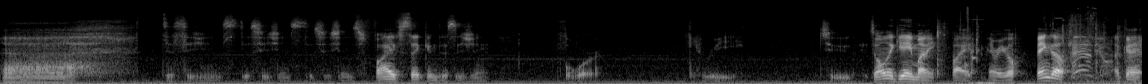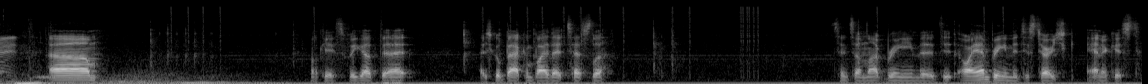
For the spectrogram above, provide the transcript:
Ah, decisions, decisions, decisions. Five second decision. Four, three, two. It's only game money. Buy. There we go. Bingo. Okay. Um. Okay, so we got that. I just go back and buy that Tesla. Since I'm not bringing the, oh, I am bringing the discharge anarchist.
